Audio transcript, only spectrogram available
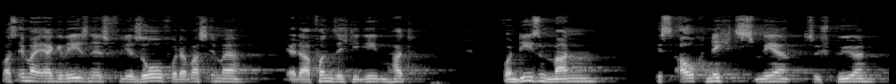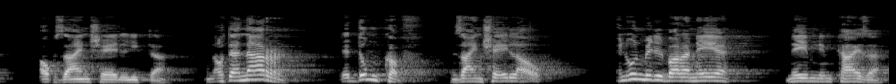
was immer er gewesen ist, Philosoph oder was immer er da von sich gegeben hat, von diesem Mann ist auch nichts mehr zu spüren. Auch sein Schädel liegt da. Und auch der Narr, der Dummkopf, sein Schädel auch. In unmittelbarer Nähe neben dem Kaiser.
